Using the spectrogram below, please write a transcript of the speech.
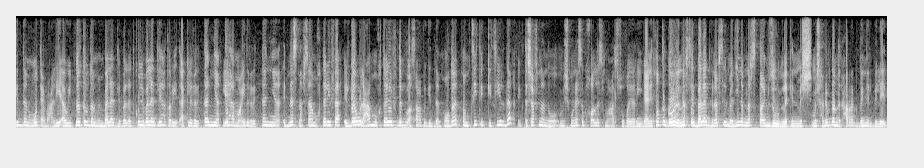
جدا ومتعب عليه قوي إنها تفضل من بلد لبلد. كل بلد ليها طريقة أكل غير التانية ليها مواعيد غير التانية الناس نفسها مختلفة الجو العام مختلف. ده بيبقى صعب جدا. موضوع التنطيط الكتير ده اكتشفنا إنه مش مناسب خالص مع الصغيرين. يعني تنطط جوه نفس البلد بنفس المدينة بنفس ال time zone لكن مش مش هنفضل نتحرك بين البلاد.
